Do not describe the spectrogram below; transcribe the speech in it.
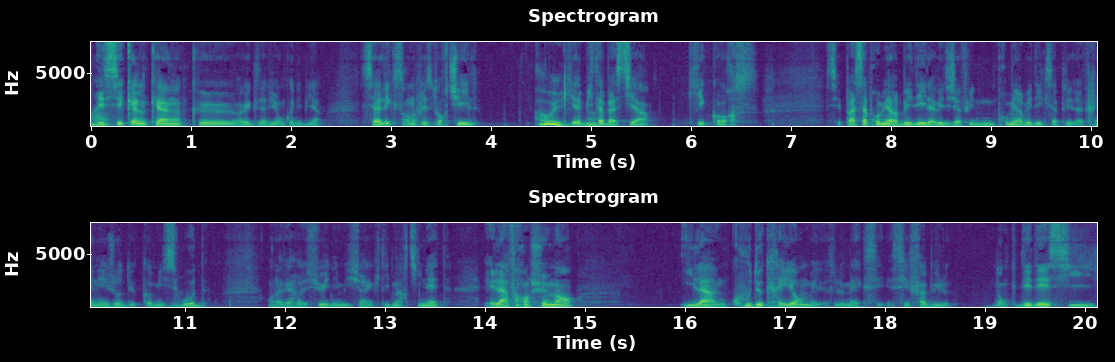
Ouais. Et c'est quelqu'un que, avec Xavier, on connaît bien. C'est Alexandre Restorchil, Ah oui. qui habite à Bastia, qui est corse. C'est pas sa première BD. Il avait déjà fait une première BD qui s'appelait La traînée jaune de Comics Wood. On avait reçu une émission avec Lee Martinette. Et là, franchement, il a un coup de crayon, mais le mec, c'est fabuleux. Donc, Dédé, si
